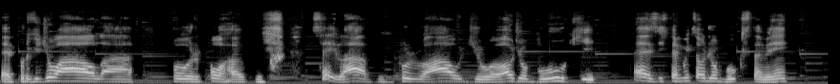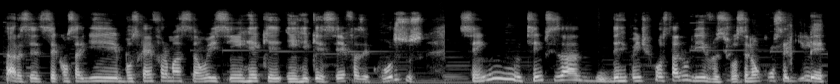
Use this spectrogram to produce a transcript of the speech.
É por videoaula, por, porra, sei lá, por áudio, audiobook. É, existem muitos audiobooks também. Cara, você, você consegue buscar informação e se enrique- enriquecer, fazer cursos, sem, sem precisar, de repente, postar no livro, se você não conseguir ler.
